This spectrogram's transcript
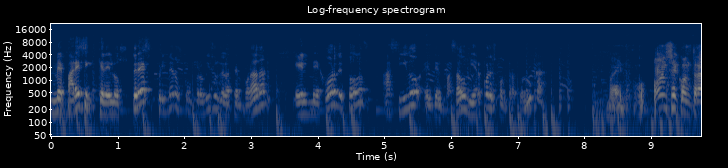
me parece que de los tres primeros compromisos de la temporada, el mejor de todos ha sido el del pasado miércoles contra Toluca. Bueno, 11 contra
